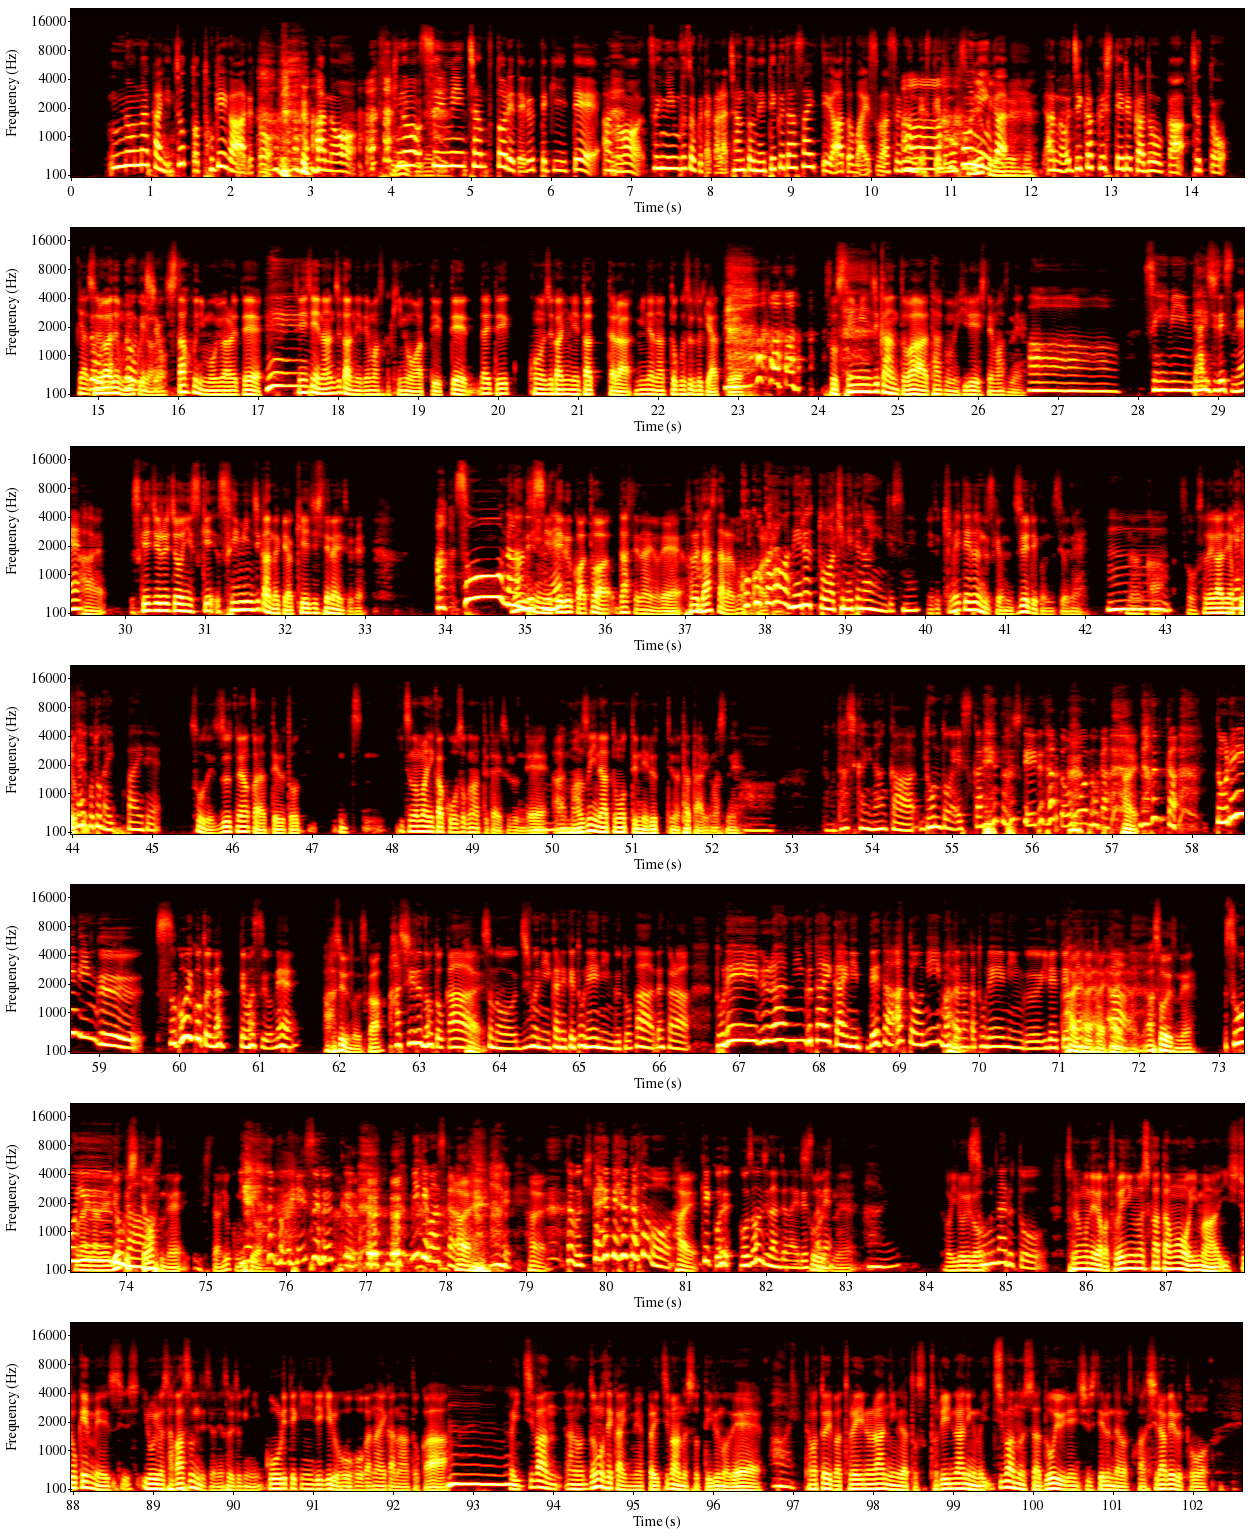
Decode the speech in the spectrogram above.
の中にちょっとトゲがあると、あの、昨日睡眠ちゃんと取れてるって聞いて、あの、睡眠不足だからちゃんと寝てくださいっていうアドバイスはするんですけども、本人が、ね、あの、自覚してるかどうか、ちょっといや、それはでもよく言われます。スタッフにも言われて、先生何時間寝てますか？昨日はって言って、だいたいこの時間に寝たったらみんな納得するときあって、そう、睡眠時間とは多分比例してますね。ああ、睡眠大事ですね。はい。スケジュール帳にスケ、睡眠時間だけは掲示してないんですよね。あ、そうなんですね。何時に寝てるかとは出してないので、それ出したらもっとここからは寝るとは決めてないんですね。えっと、決めてるんですけどね、ずれていくんですよね。なんか、そう、それがやっぱやりたいことがいっぱいで。そうです。ずっとなんかやってると、いつの間にかこう遅くなってたりするんで、んあ、まずいなと思って寝るっていうのは多々ありますね。でも確かになんか、どんどんエスカレートしているなと思うのが、はい、なんか、トレーニング、すごいことになってますよね。走るのですか？走るのとか、はい、その、ジムに行かれてトレーニングとか、だから、トレイルランニング大会に出た後に、またなんかトレーニング入れてたりとか。あ、そうですね。そういうのが。ね、よく知ってますね。イキさん、よく見てます。あの、フェイスブック、見てますから。はい。はい。はい。多分聞かれてる方も、はい。結構ご存知なんじゃないですかね。そうですね。はい。いろいろ。そうなると。それもね、だからトレーニングの仕方も今一生懸命いろいろ探すんですよね、そういう時に。合理的にできる方法がないかなとか。一番、あの、どの世界にもやっぱり一番の人っているので、はい。例えばトレイルランニングだと、トレイルランニングの一番の人はどういう練習してるんだろうとか調べると、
